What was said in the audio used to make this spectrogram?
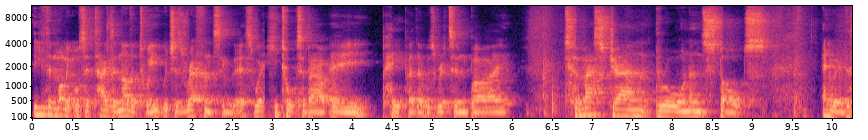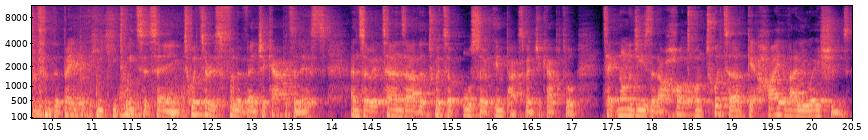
Ethan Mollick also tags another tweet which is referencing this, where he talks about a paper that was written by Tomas Jan, Braun, and Stoltz. Anyway, the, the paper he, he tweets it saying Twitter is full of venture capitalists, and so it turns out that Twitter also impacts venture capital. Technologies that are hot on Twitter get higher valuations,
